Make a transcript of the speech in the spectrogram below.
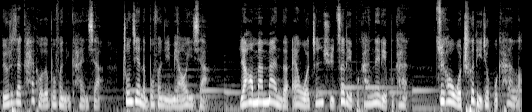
比如说在开头的部分你看一下，中间的部分你瞄一下，然后慢慢的，哎，我争取这里不看，那里不看，最后我彻底就不看了。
